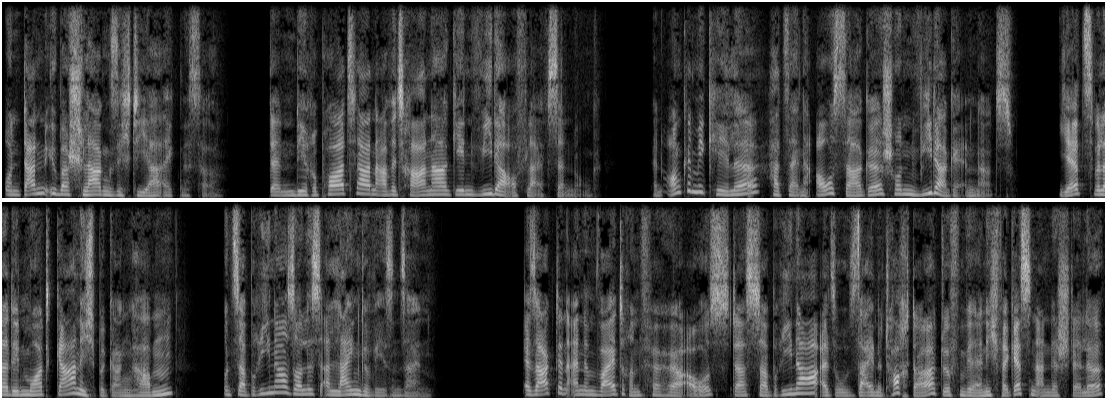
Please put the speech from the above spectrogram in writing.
Und dann überschlagen sich die Ereignisse. Denn die Reporter an Avetrana gehen wieder auf Live-Sendung. Denn Onkel Michele hat seine Aussage schon wieder geändert. Jetzt will er den Mord gar nicht begangen haben und Sabrina soll es allein gewesen sein. Er sagt in einem weiteren Verhör aus, dass Sabrina, also seine Tochter, dürfen wir ja nicht vergessen an der Stelle,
